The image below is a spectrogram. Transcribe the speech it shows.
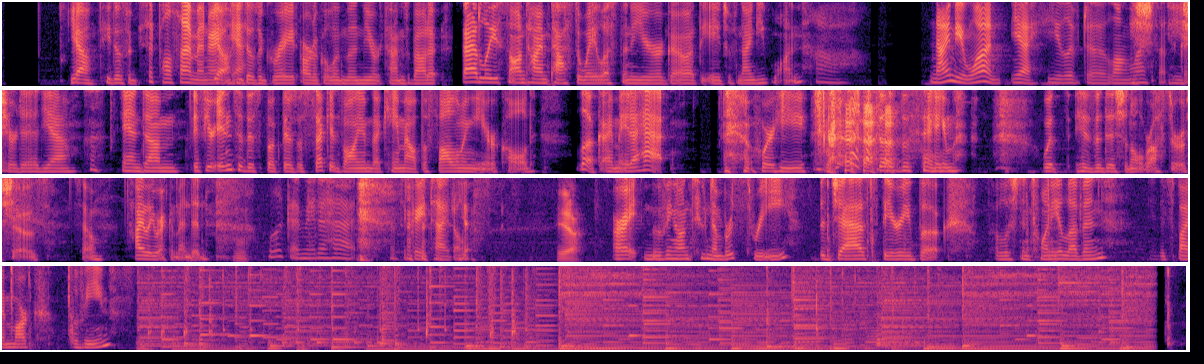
Yeah, he does a You said Paul Simon, right? yeah, he does a great article in the New York Times about it. Sadly, Sondheim passed away less than a year ago at the age of 91. 91. Yeah, he lived a long life. That's he great. sure did, yeah. and um, if you're into this book, there's a second volume that came out the following year called Look, I Made a Hat, where he does the same with his additional roster of shows. So, highly recommended. Hmm. Look, I made a hat. That's a great title. Yes. Yeah. All right, moving on to number three The Jazz Theory book, published in 2011. And it's by Mark Levine.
